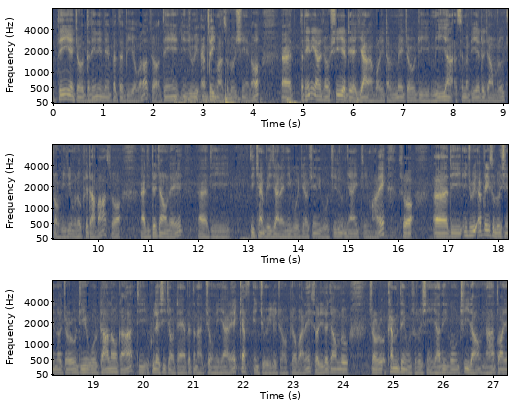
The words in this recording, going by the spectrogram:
အသင်းရဲ့ကျွန်တော်သတင်းတွေနဲ့ပတ်သက်ပြီးတော့ပေါ့နော်ကျွန်တော်အသင်း injury update မှာဆိုလို့ရှိရင်တော့အဲသတင်းတွေကတော့ကျွန်တော်ရှိရတဲ့ရတာပေါ့လေဒါပေမဲ့ကျွန်တော်တို့ဒီမီးရအစမပြေတဲ့အတွက်ကြောင့်မလို့ကျွန်တော်ဗီဒီယိုမလုပ်ဖြစ်တာပါဆိုတော့အဲဒီအတွက်ကြောင့်လည်းအဲဒီ တီးခံပေးကြတဲ့ညီကိုတယောက်ချင်းစီကိုကျေးဇူးအများကြီးတင်ပါတယ်ဆိုတော့အဲဒီ injury update ဆိုလို့ရှိရင်တော့ကျွန်တော်တို့ Diego Dalot ကဒီအခုလက်ရှိကျွန်တော်ဒဏ်ရာပြဿနာကြုံနေရတယ် calf injury လို့ကျွန်တော်ပြောပါတယ်ဆိုတော့ဒီတော့ကြောင့်မလို့ကျွန်တော်တို့အခက်မသိဘူးဆိုလို့ရှိရင်ရာသီကုန်ထိတောင်နားသွားရ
